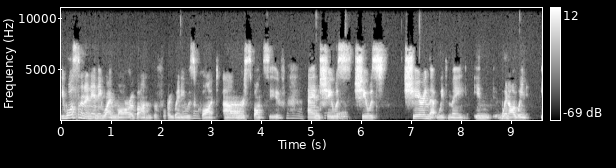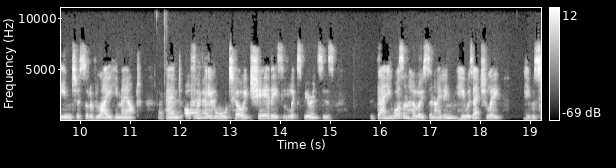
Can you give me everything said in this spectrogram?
he wasn't in any way moribund before he went. He was mm-hmm. quite um, responsive, mm-hmm. and she was she was sharing that with me in when I went in to sort of lay him out. Okay. And often people will tell share these little experiences that he wasn't hallucinating. He was actually he was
